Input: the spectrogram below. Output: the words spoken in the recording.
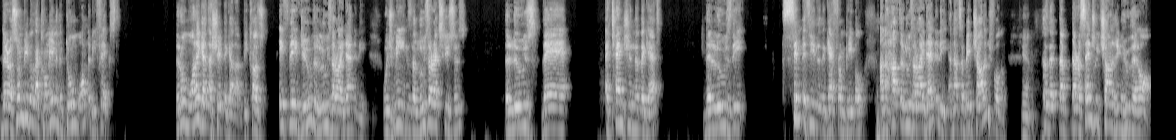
there are some people that come in and they don't want to be fixed. They don't want to get their shit together because if they do, they lose their identity, which means they lose their excuses, they lose their attention that they get, they lose the sympathy that they get from people, and they have to lose their identity. And that's a big challenge for them Yeah. because they- they're, they're essentially challenging who they are.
